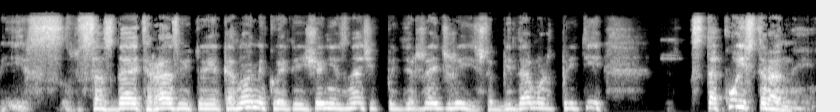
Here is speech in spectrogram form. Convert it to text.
и создать развитую экономику, это еще не значит поддержать жизнь, что беда может прийти с такой стороны,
